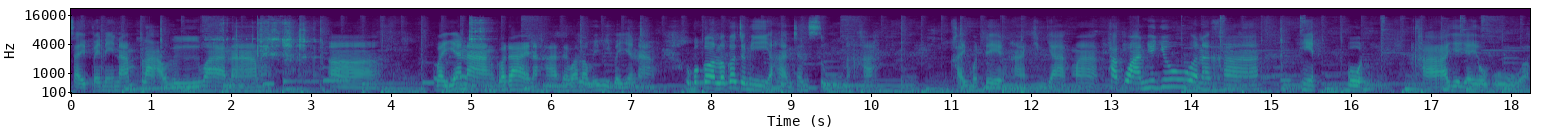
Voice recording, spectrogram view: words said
ใส่ไปในน้ำเปล่าหรือว่าน้ำอ่าใบยะนางก็ได้นะคะ แต่ว่าเราไม่มีใบยะนาง อุปกรณ์เราก็จะมีอาหารชั้นสูงนะคะ ข่มดแดงหากินยากมาก ผักหวานยั่วๆนะคะ เห็ดบดขาใหญ่ๆอบอวบ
